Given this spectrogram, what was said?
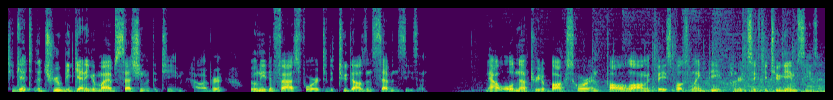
To get to the true beginning of my obsession with the team, however, we'll need to fast forward to the 2007 season. Now old enough to read a box score and follow along with baseball's lengthy 162 game season,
